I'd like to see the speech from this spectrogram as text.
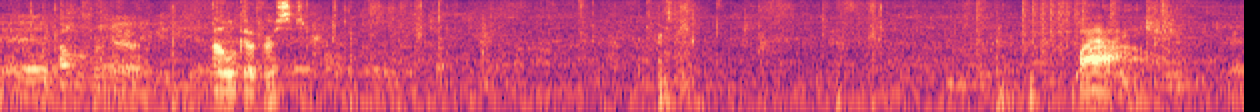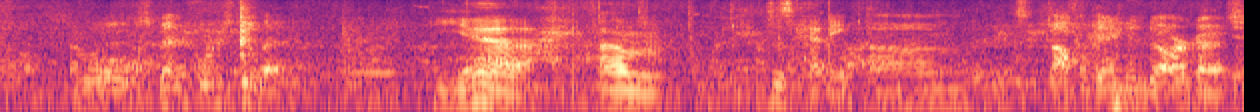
Yeah, probably no. I will go first. Wow. I will spend four to steal that. Yeah. Um this is heavy. Um, doppelgang into archives.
